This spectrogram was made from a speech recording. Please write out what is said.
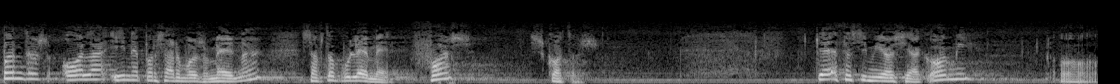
Πάντως όλα είναι προσαρμοσμένα σε αυτό που λέμε φως σκότος. Και θα σημειώσει ακόμη ο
